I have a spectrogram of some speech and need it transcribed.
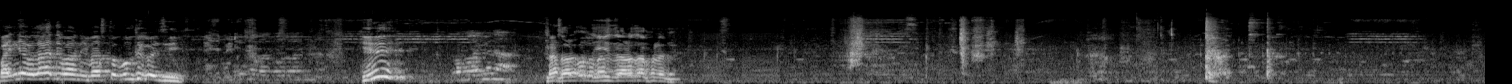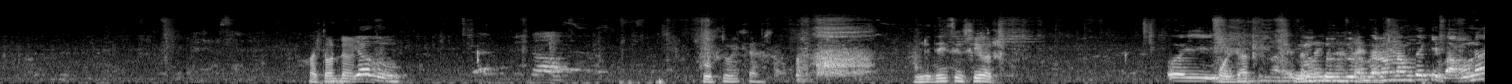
বাইঙ্গে বেলা দিবানি ব্যস্ত খুলতে কইছি কি? দরজা খুলো। খোলেন। কি আলু? আপনি দেখছেন শিওর ওই নাম তো কি বাবু না?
